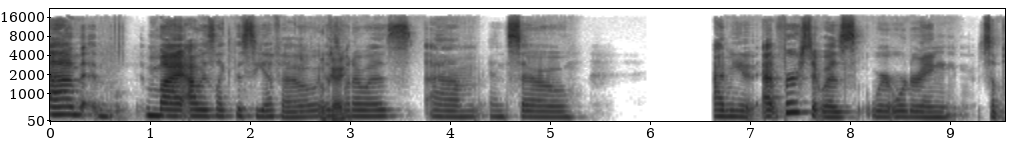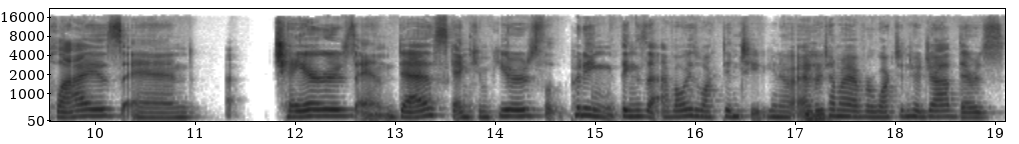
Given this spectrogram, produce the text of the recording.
Um, my I was like the CFO Okay. is what I was. Um, and so I mean, at first it was we're ordering supplies and chairs and desk and computers, putting things that I've always walked into. You know, every Mhm. time I ever walked into a job, there was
